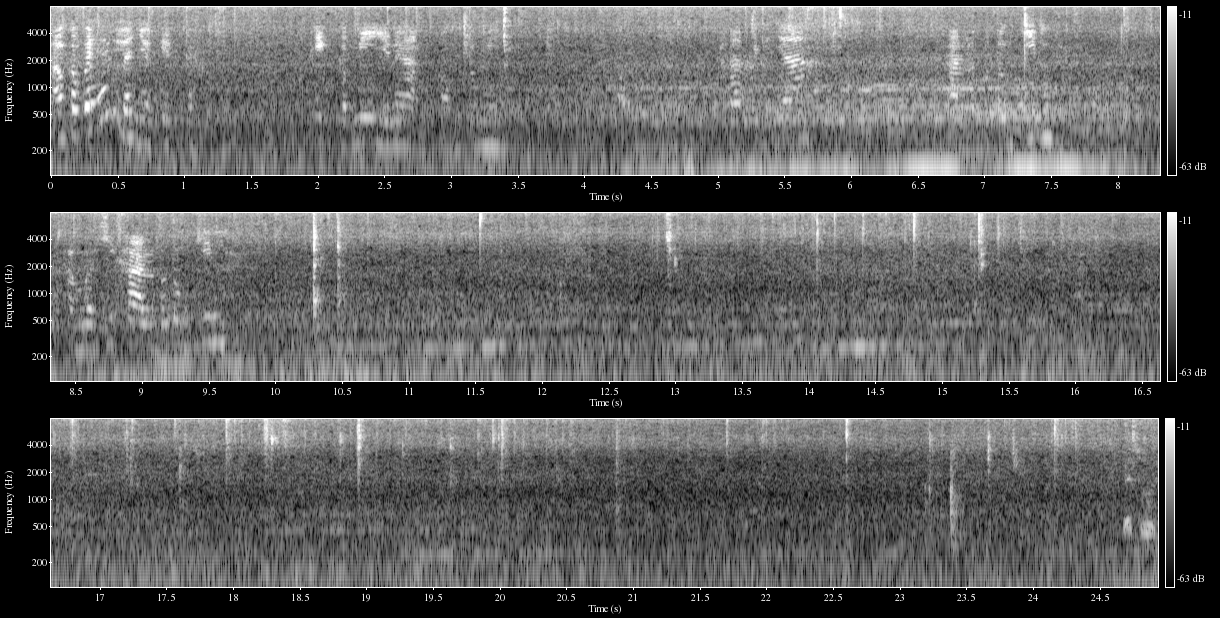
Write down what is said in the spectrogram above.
อาก็ไปเห็นเลยอย่าติดกันอีกก็มีอยู่ในหันของก็มีขาดไปยะขาดเราต้องกินทำมาขี้ขาดเราต้องกินไปโดน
